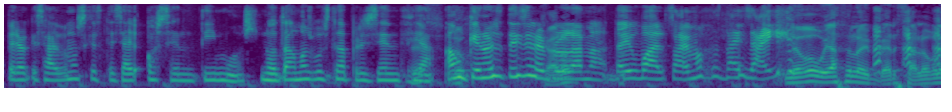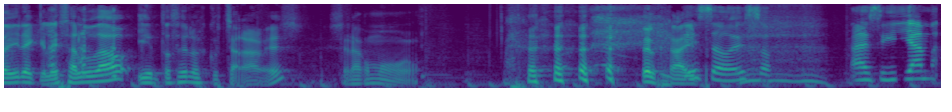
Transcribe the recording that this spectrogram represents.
pero que sabemos que estáis ahí, os sentimos, notamos vuestra presencia. Es- Aunque no estéis en el claro. programa, da igual, sabemos que estáis ahí. Luego voy a hacer lo inversa. Luego le diré que le he saludado y entonces lo escuchará, ¿ves? Será como... el hype. Eso, eso. Así llama.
